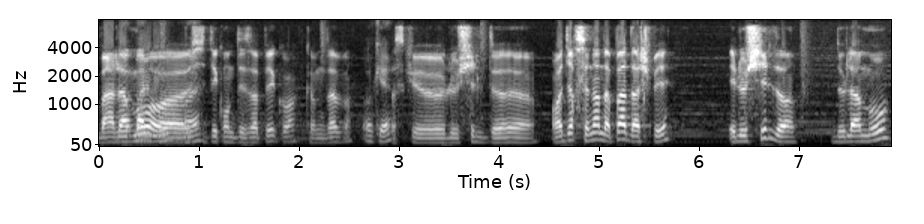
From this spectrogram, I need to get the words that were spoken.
bah la mort, si t'es contre des AP quoi, comme d'hab. Ok. Parce que le shield, on va dire Senna n'a pas d'HP. Et le shield de l'amo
